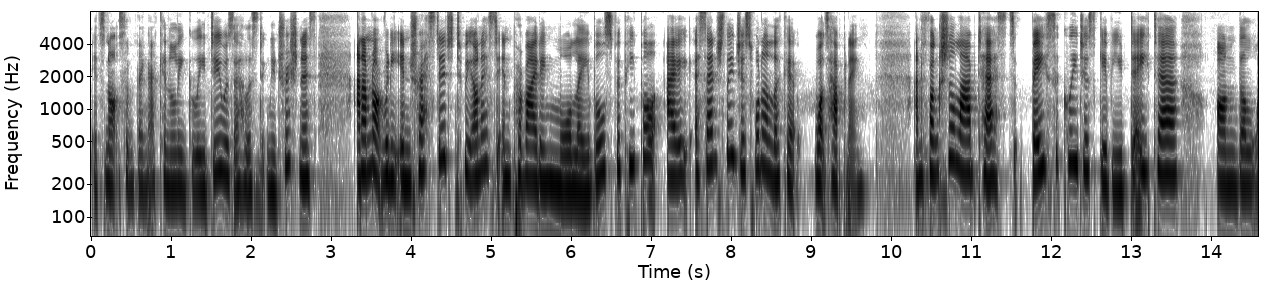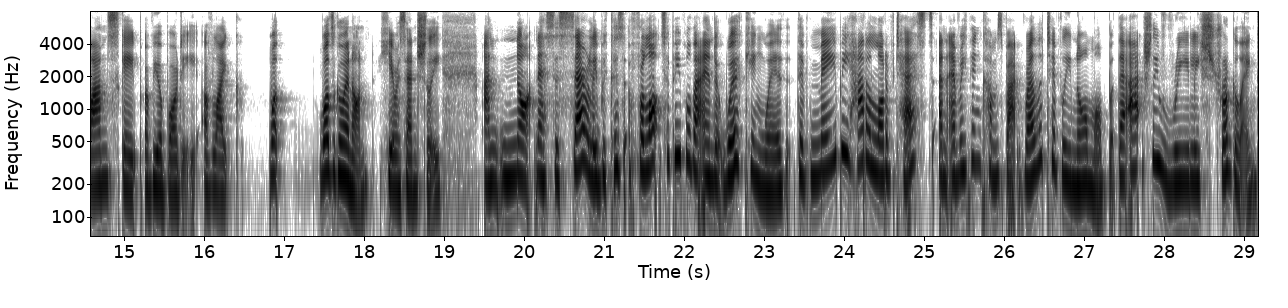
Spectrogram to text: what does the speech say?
It's not something I can legally do as a holistic nutritionist. And I'm not really interested, to be honest, in providing more labels for people. I essentially just want to look at what's happening. And functional lab tests basically just give you data on the landscape of your body, of like what's going on here essentially. And not necessarily because for lots of people that I end up working with, they've maybe had a lot of tests and everything comes back relatively normal, but they're actually really struggling.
